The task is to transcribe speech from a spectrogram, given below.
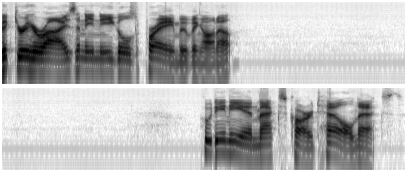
Victory Horizon and Eagles Prey moving on up. Houdini and Max Cartel next.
